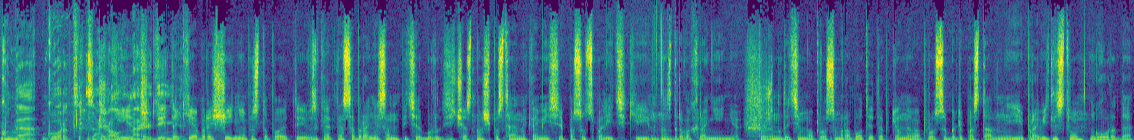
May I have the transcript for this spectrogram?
Куда вот. город зажал такие, наши такие, деньги? Такие обращения поступают и в законодательное собрание Санкт-Петербурга. Сейчас наша постоянная комиссия по соцполитике и здравоохранению тоже над этим вопросом работает. Определенные вопросы были поставлены и правительству города.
